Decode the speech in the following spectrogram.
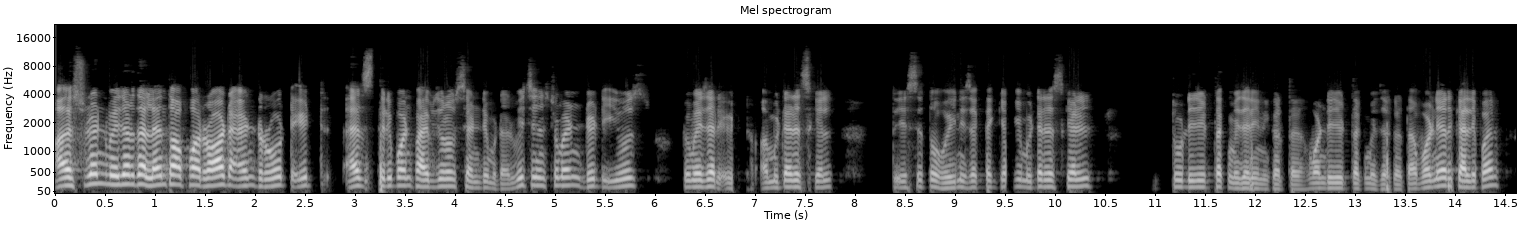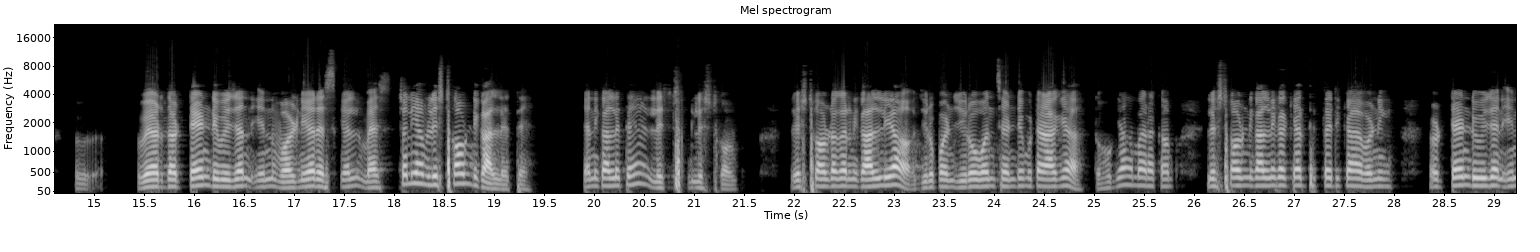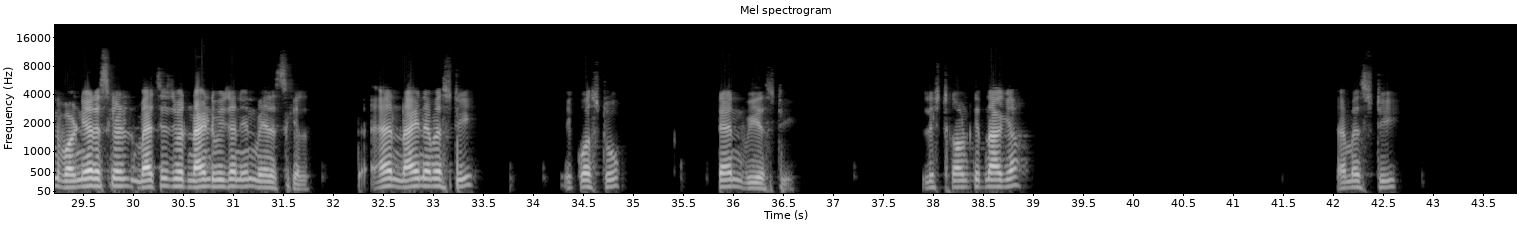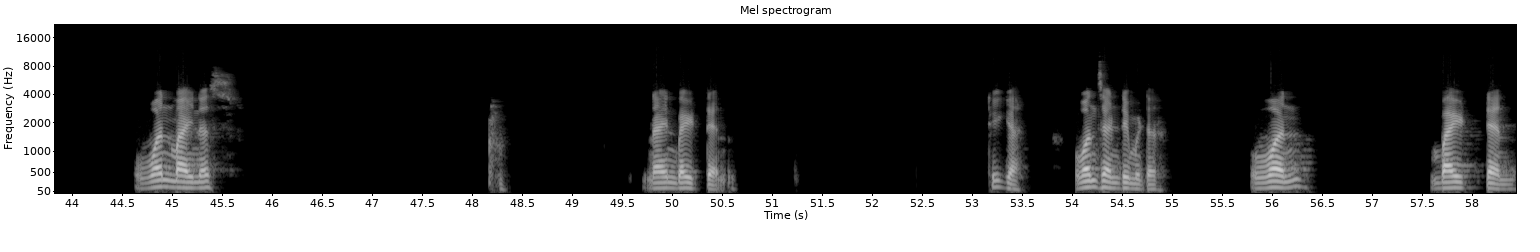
A student measured the length of a rod and wrote it as 3.50 centimeter. Which instrument did use to measure it? A meter scale. तो इससे तो हो ही नहीं सकता क्योंकि metre scale two digit तक measure ही नहीं करता। वन डिजिट तक मेजर करता। है vernier calliper where the ten division in vernier scale match चलिए हम लिस्ट काउंट निकाल लेते हैं। क्या निकाल लेते हैं? Least least count least count अगर निकाल लिया 0.01 सेंटीमीटर आ गया तो हो गया हमारा काम। लिस्ट काउंट निकालने का क्या तरीका है? Vernier ten division in vernier scale matches with nine division in main scale and nine M S T equals to ten V S T least count कितना आ गया? M S T one minus nine by ten ठीक है? One centimetre one by ten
